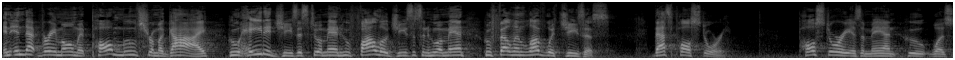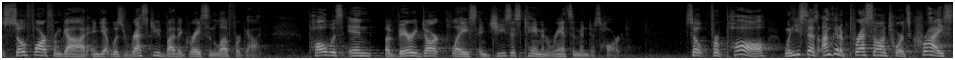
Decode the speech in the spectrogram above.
And in that very moment, Paul moves from a guy who hated Jesus to a man who followed Jesus and who a man who fell in love with Jesus. That's Paul's story. Paul's story is a man who was so far from God and yet was rescued by the grace and love for God. Paul was in a very dark place, and Jesus came and ransomed his heart. So for Paul, when he says, I'm going to press on towards Christ,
